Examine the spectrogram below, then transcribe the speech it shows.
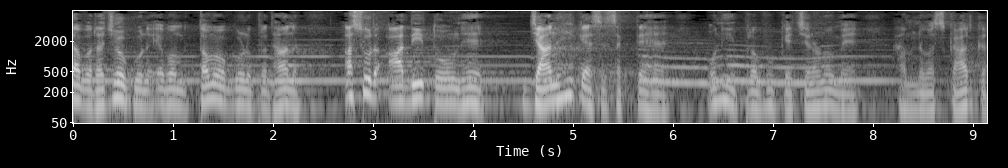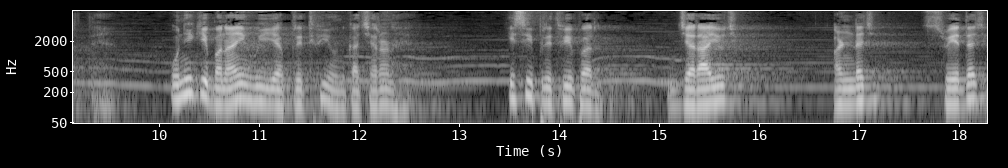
तब रजोगुण एवं तमोगुण प्रधान असुर आदि तो उन्हें जान ही कैसे सकते हैं? उन्हीं प्रभु के चरणों में हम नमस्कार करते हैं। उन्हीं की बनाई हुई यह पृथ्वी उनका चरण है। इसी पृथ्वी पर जरायुज, अंडज, स्वेदज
